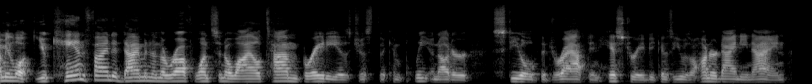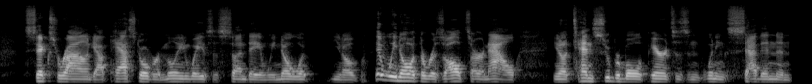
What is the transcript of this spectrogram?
I mean, look, you can find a diamond in the rough once in a while. Tom Brady is just the complete and utter steal of the draft in history because he was 199, six round, got passed over a million ways this Sunday, and we know what you know. We know what the results are now. You know, 10 Super Bowl appearances and winning seven, and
